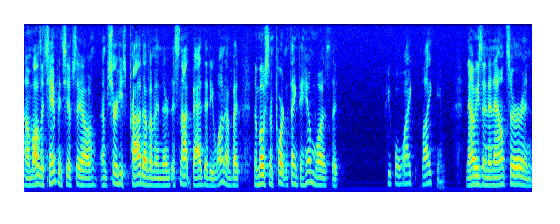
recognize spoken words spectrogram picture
Um, all the championships, you know, I'm sure he's proud of them, and it's not bad that he won them, but the most important thing to him was that people like, like him. Now he's an announcer and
